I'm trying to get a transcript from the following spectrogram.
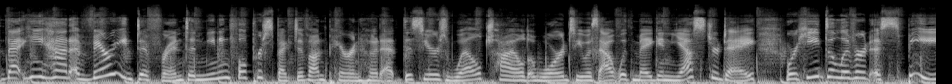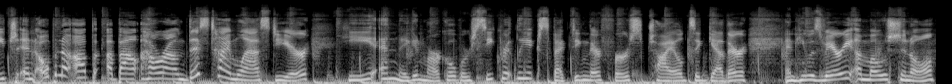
that he had a very different and meaningful perspective on parenthood at this year's Well Child Awards. He was out with Meghan yesterday, where he delivered a speech and opened up about how around this time last year, he and Meghan Markle were secretly expecting their first child together. And he was very emotional.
